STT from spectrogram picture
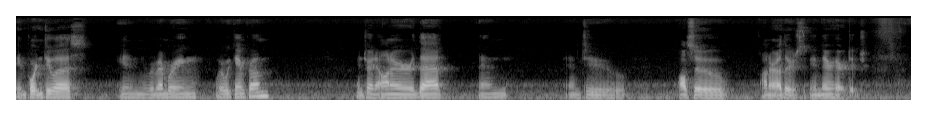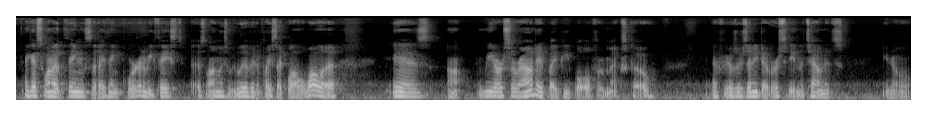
important to us in remembering where we came from and trying to honor that and and to also honor others in their heritage. I guess one of the things that I think we're going to be faced as long as we live in a place like Walla Walla is uh, we are surrounded by people from Mexico. If there's any diversity in the town, it's you know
